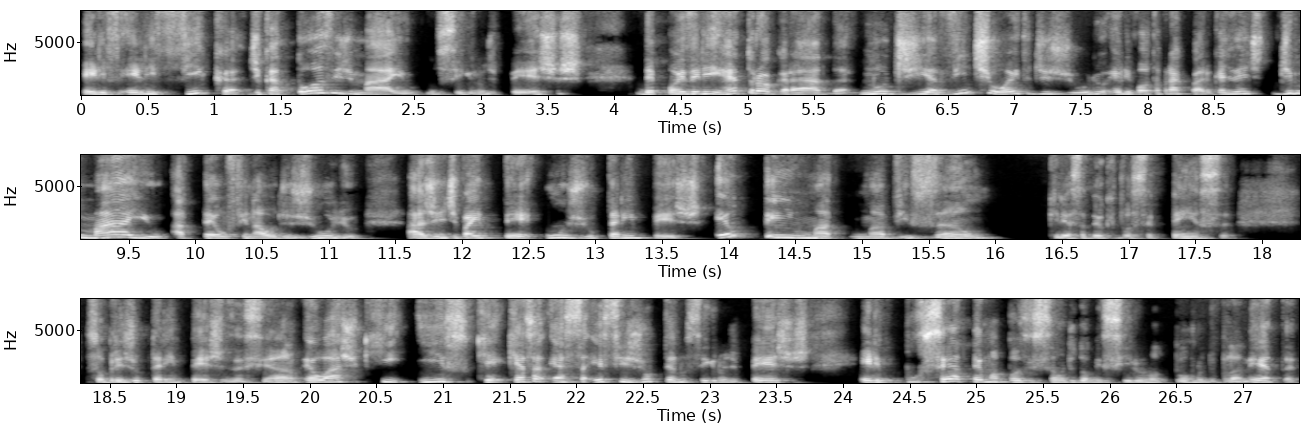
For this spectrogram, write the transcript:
Ele, ele fica de 14 de maio no signo de peixes, depois ele retrograda no dia 28 de julho, ele volta para Aquário. Quer dizer, de maio até o final de julho, a gente vai ter um Júpiter em peixe. Eu tenho uma, uma visão, queria saber o que você pensa sobre Júpiter em peixes esse ano. Eu acho que isso, que, que essa, essa, esse Júpiter no signo de peixes, ele, por ser até uma posição de domicílio noturno do planeta,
